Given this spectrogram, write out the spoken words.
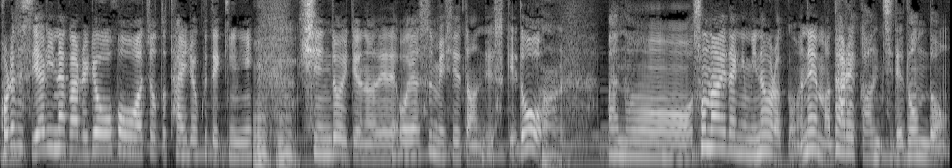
これフェスやりながら両方はちょっと体力的にうんうん。しんどいというのでお休みしてたんですけど、はいあのーその間に箕浦君はね、まあ、誰かんちでどんどん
